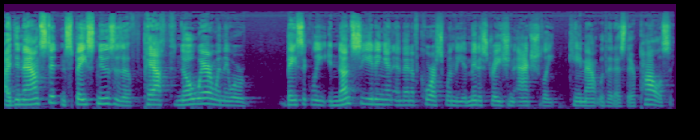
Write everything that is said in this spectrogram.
I denounced it in Space News as a path to nowhere when they were basically enunciating it, and then, of course, when the administration actually came out with it as their policy.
